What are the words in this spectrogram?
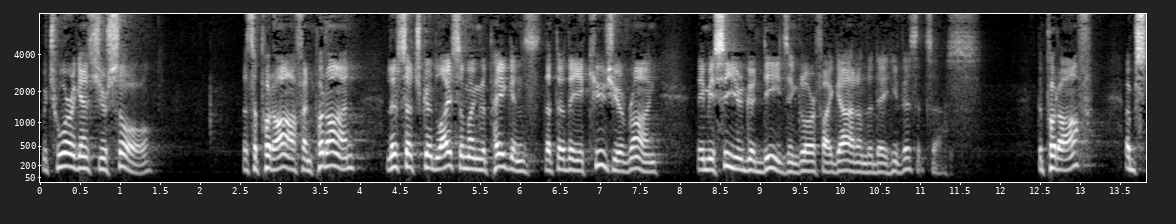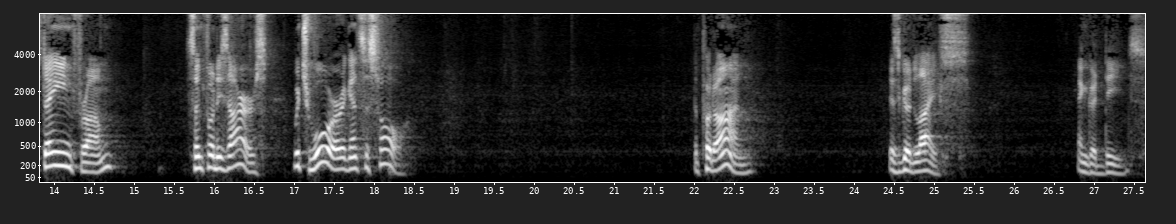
which war against your soul. That's a put off and put on. Live such good lives among the pagans that though they accuse you of wrong, they may see your good deeds and glorify God on the day He visits us to put off, abstain from sinful desires, which war against the soul. To put on is good life and good deeds.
